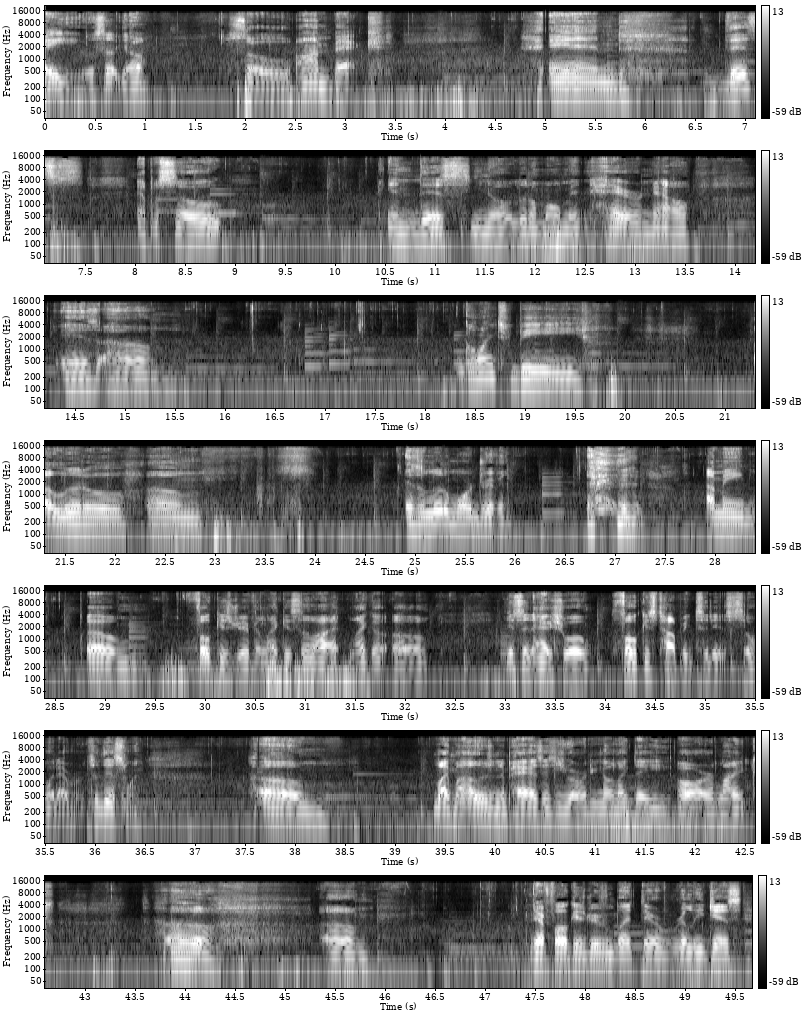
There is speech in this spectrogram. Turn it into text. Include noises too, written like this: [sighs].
Hey, what's up, y'all? So I'm back, and this episode, in this you know little moment here now, is um going to be a little um is a little more driven. [laughs] I mean, um, focus driven. Like it's a lot, like a, uh, it's an actual focus topic to this or whatever, to this one. Um, like my others in the past, as you already know, like they are like, oh, um, they're focus driven, but they're really just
